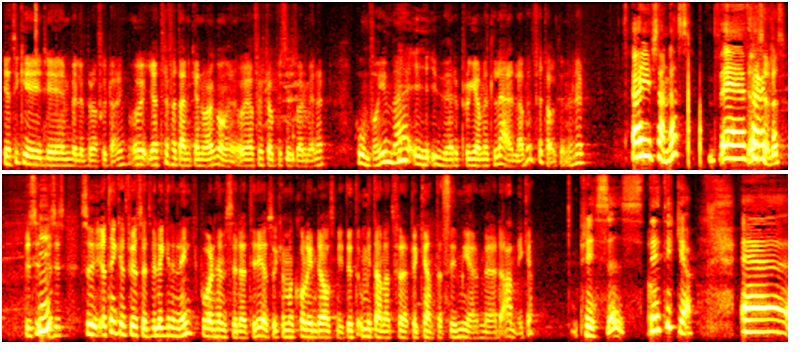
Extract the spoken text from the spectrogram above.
Jag tycker det är en väldigt bra förklaring. Och jag har träffat Annika några gånger och jag förstår precis vad du menar. Hon var ju med mm. i UR-programmet Lärlabbet för ett tag sedan, eller Ja, i söndags. Eh, förra veckan. Söndags. Precis, mm. precis. Så jag tänker att vi, att vi lägger en länk på vår hemsida till det så kan man kolla in det avsnittet om inte annat för att bekanta sig mer med Annika. Precis, det ja. tycker jag. Eh,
